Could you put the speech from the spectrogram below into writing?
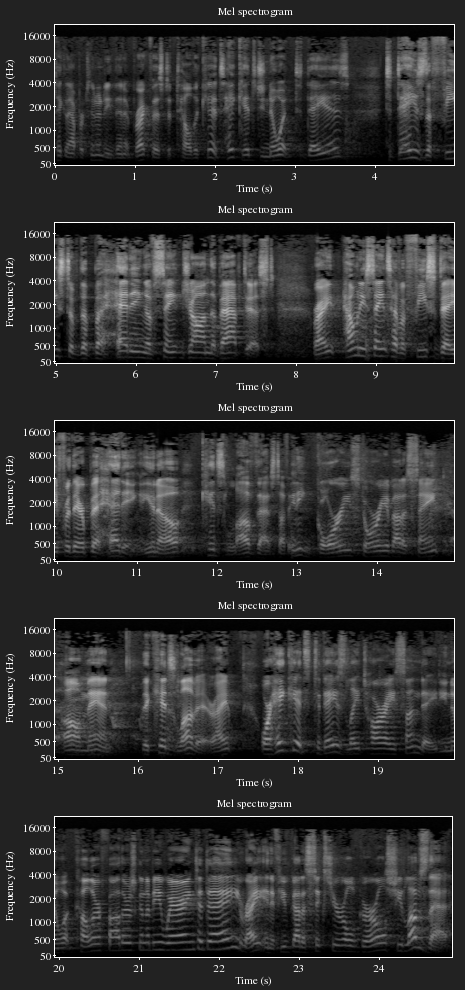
take an opportunity then at breakfast to tell the kids, "Hey kids, do you know what today is? Today is the feast of the beheading of Saint John the Baptist." Right? How many saints have a feast day for their beheading? You know, kids love that stuff. Any gory story about a saint? Oh man, the kids love it, right? Or, hey kids, today's Laetare Sunday. Do you know what color Father's going to be wearing today? Right? And if you've got a six year old girl, she loves that.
